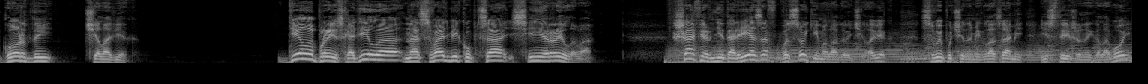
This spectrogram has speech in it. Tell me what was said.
Гордый человек. Дело происходило на свадьбе купца Синерылова. Шафер Недорезов, высокий молодой человек с выпученными глазами и стриженной головой,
